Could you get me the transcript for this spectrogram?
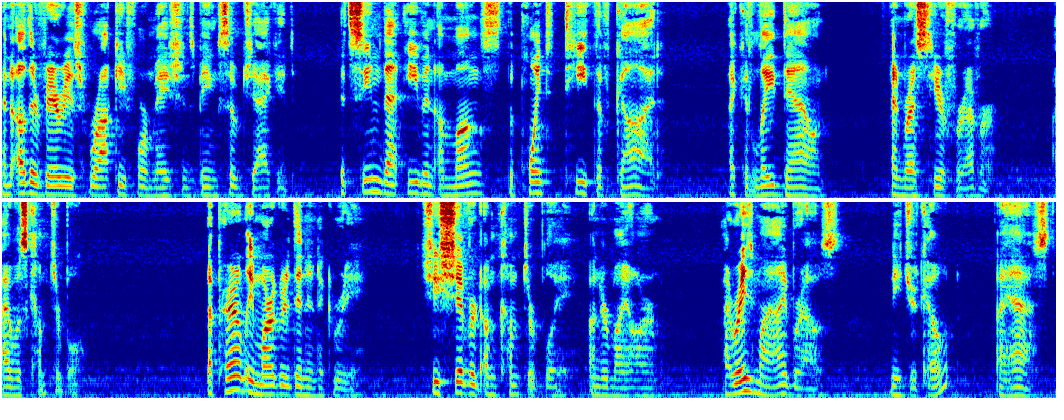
and other various rocky formations being so jagged, it seemed that even amongst the pointed teeth of God, I could lay down and rest here forever. I was comfortable. Apparently, Margaret didn't agree. She shivered uncomfortably under my arm. I raised my eyebrows. Need your coat? I asked.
